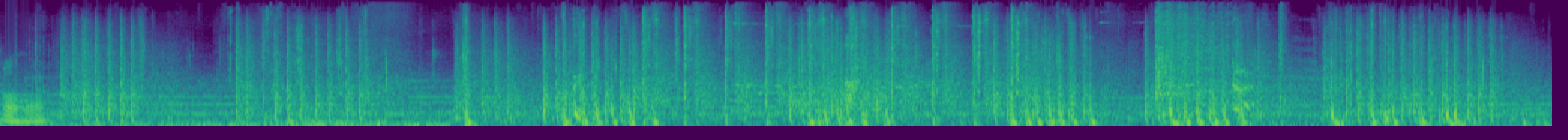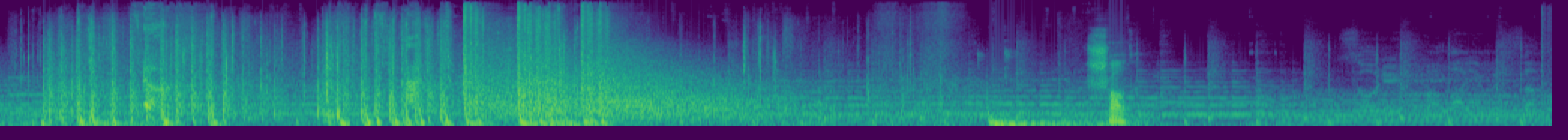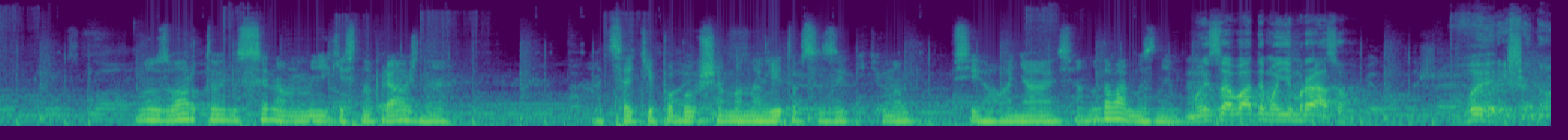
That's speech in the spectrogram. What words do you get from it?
Ого. Ну, з вартою не сильно, мені якесь напряжне. А це, типу, бивший монолітовці, з якими всі ганяються. Ну давай ми з ним. Ми завадимо їм разом. Вирішено.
